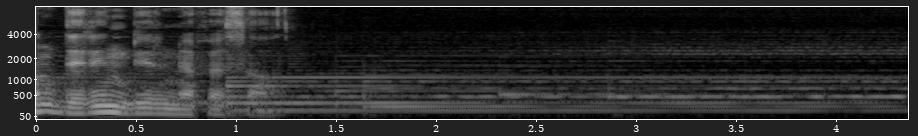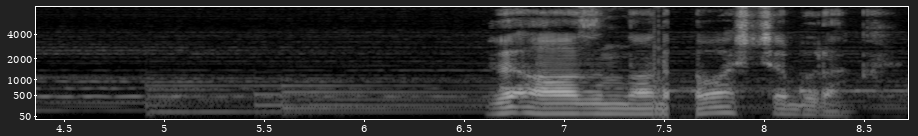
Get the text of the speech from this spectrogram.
Burnundan derin bir nefes al. Ve ağzından yavaşça bırak.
